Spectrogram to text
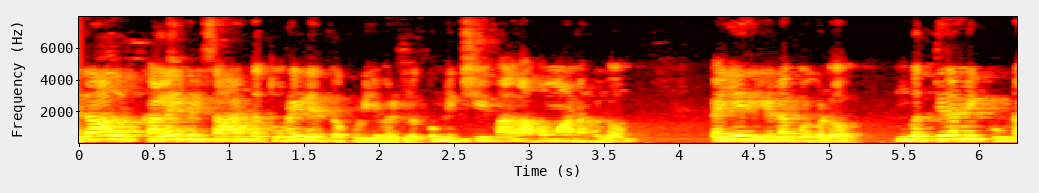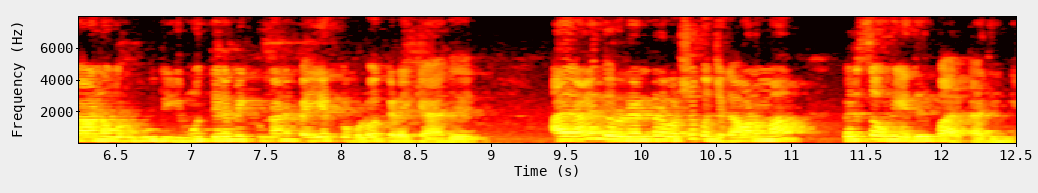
ஏதாவது ஒரு கலைகள் சார்ந்த துறையில் இருக்கக்கூடியவர்களுக்கும் நிச்சயமாக அவமானங்களோ பெயர் இழப்புகளோ உங்கள் திறமைக்குண்டான ஒரு ஊதியமோ திறமைக்குண்டான பெயர் புகழோ கிடைக்காது. அதனால் இந்த ஒரு ரெண்டரை வருஷம் கொஞ்சம் கவனமாக பெருசாக ஒன்றும் எதிர்பார்க்காதீங்க.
